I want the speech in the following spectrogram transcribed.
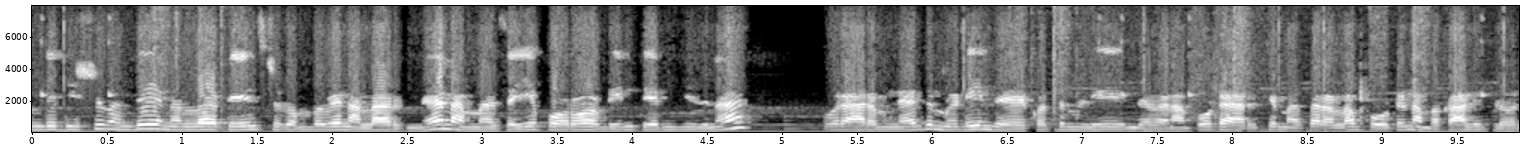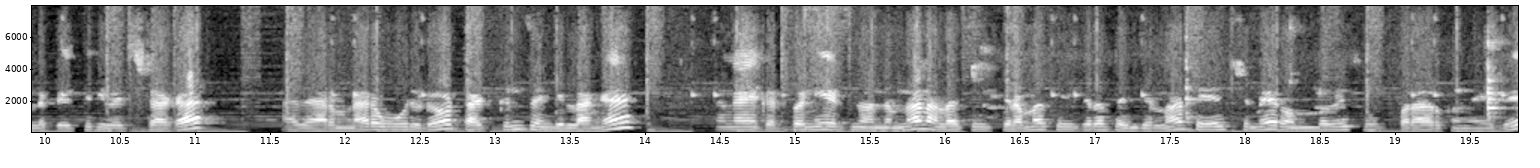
இந்த டிஷ்ஷு வந்து நல்லா டேஸ்ட் ரொம்பவே நல்லா இருக்குங்க. நம்ம செய்ய போகிறோம் அப்படின்னு தெரிஞ்சதுன்னா ஒரு அரை மணி நேரத்துக்கு முன்னாடி இந்த கொத்தமல்லி இந்த நான் போட்டு அரைச்ச மசாலாலாம் போட்டு நம்ம காலிஃப்ளவரில் பெசரி வச்சுட்டாக்கா அது அரை மணி நேரம் ஊறிடும். டக்குன்னு செஞ்சிடலாங்க. வெங்காயம் கட் பண்ணி எடுத்துன்னு வந்தோம்னா நல்லா சீக்கிரமாக சீக்கிரம் செஞ்சிடலாம். டேஸ்ட்டுமே ரொம்பவே சூப்பராக இருக்குங்க இது.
